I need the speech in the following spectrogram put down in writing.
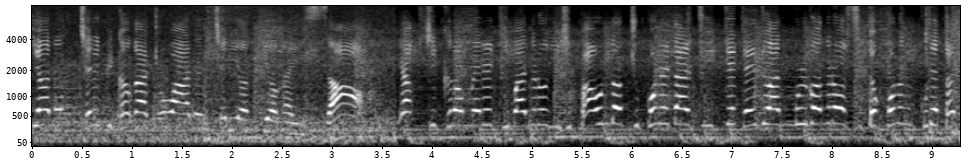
탈티어는 체리피커가 좋아하는 체리어 티어가 있어. 역시 크롬멜을 기반으로 20파운더 주포를 달 수 있게 대조한 물건으로 스톡포는 구려 터진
